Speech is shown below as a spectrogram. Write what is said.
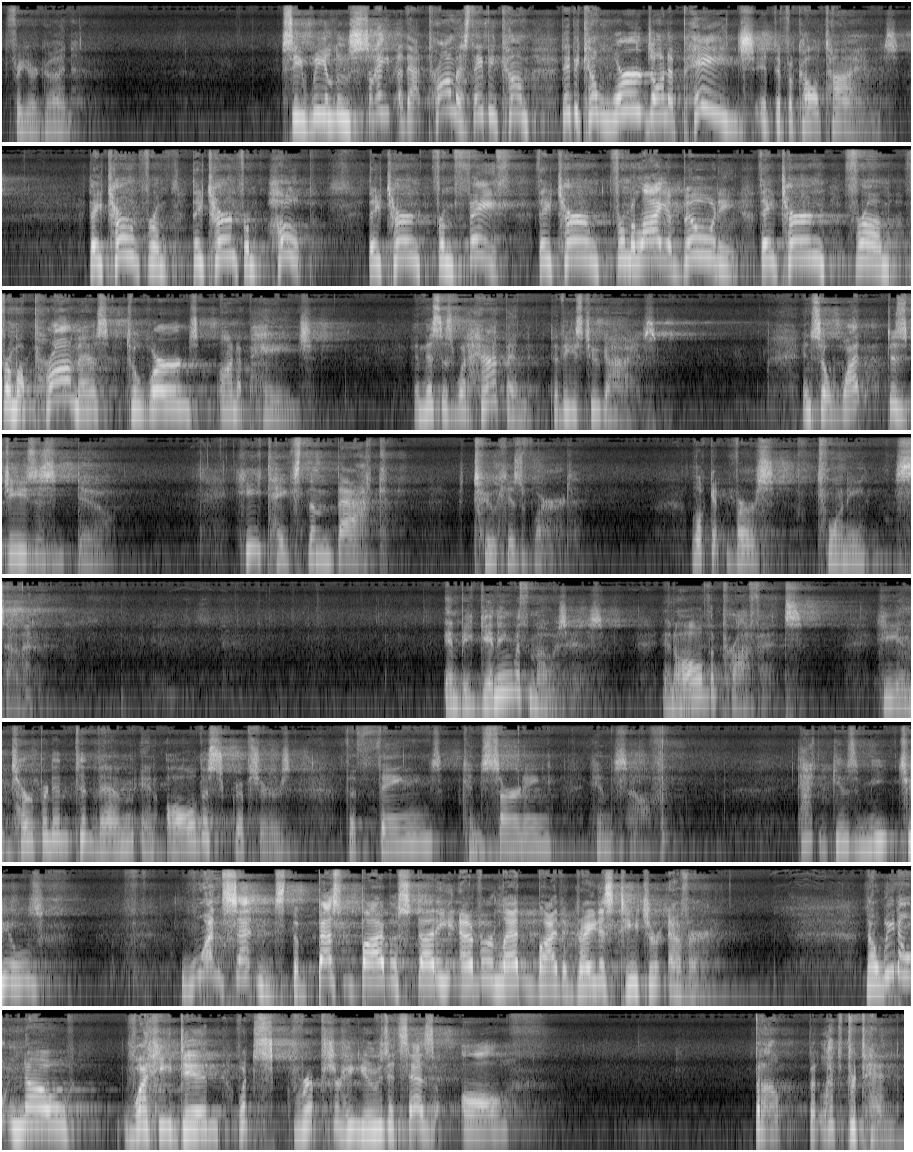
for your good. See, we lose sight of that promise. They become, they become words on a page at difficult times. They turn from, they turn from hope. They turn from faith. They turn from reliability. They turn from, from a promise to words on a page. And this is what happened to these two guys. And so, what does Jesus do? He takes them back to his word. Look at verse 27. In beginning with Moses and all the prophets, he interpreted to them in all the scriptures the things concerning himself. That gives me chills. One sentence, the best Bible study ever led by the greatest teacher ever. Now, we don't know what he did, what scripture he used. It says all. But, I'll, but let's pretend.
